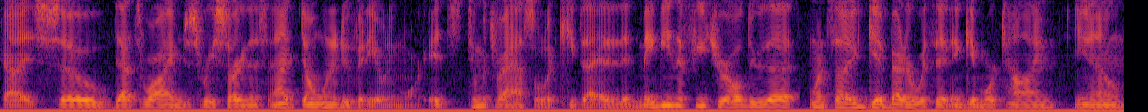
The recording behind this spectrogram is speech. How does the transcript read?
guys. So that's why I'm just restarting this, and I don't want to do video anymore. It's too much of a hassle to keep that edited. Maybe in the future I'll do that once I get better with it and get more time. You know,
